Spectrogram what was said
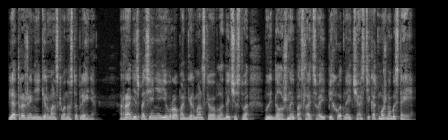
для отражения германского наступления. Ради спасения Европы от германского владычества вы должны послать свои пехотные части как можно быстрее.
